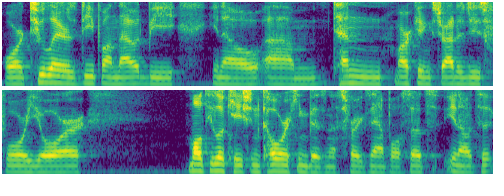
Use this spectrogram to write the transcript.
or two layers deep on that would be, you know, um, 10 marketing strategies for your multi-location co-working business for example. So it's you know it's a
